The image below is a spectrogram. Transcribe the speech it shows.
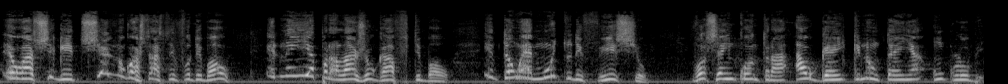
Eu acho o seguinte: se ele não gostasse de futebol, ele nem ia para lá julgar futebol. Então é muito difícil você encontrar alguém que não tenha um clube.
